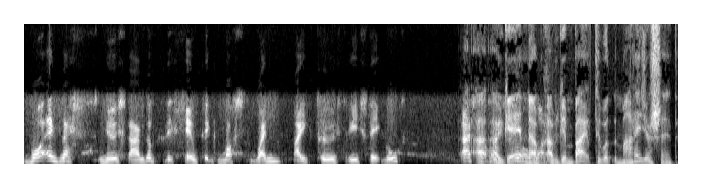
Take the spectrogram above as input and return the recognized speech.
what is this new standard that Celtic must win by two, three straight goals? Again, I'm, I'm going back to what the manager said.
